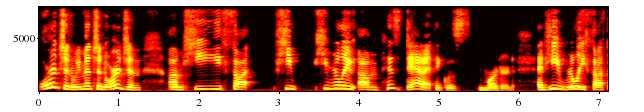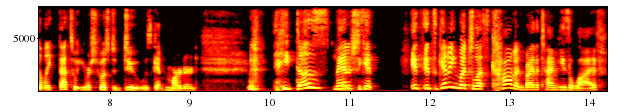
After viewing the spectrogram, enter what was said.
Origen. We mentioned Origen. Um, he thought he he really um his dad I think was martyred, and he really thought that like that's what you were supposed to do was get martyred. he does manage to get it, it's getting much less common by the time he's alive,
